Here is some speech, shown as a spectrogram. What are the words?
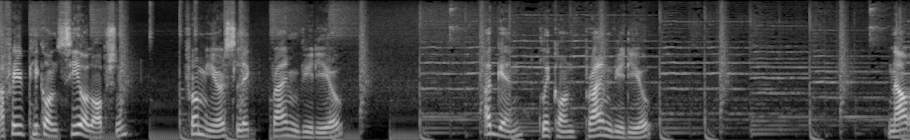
After you click on see all option from here select prime video. Again click on prime video. Now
